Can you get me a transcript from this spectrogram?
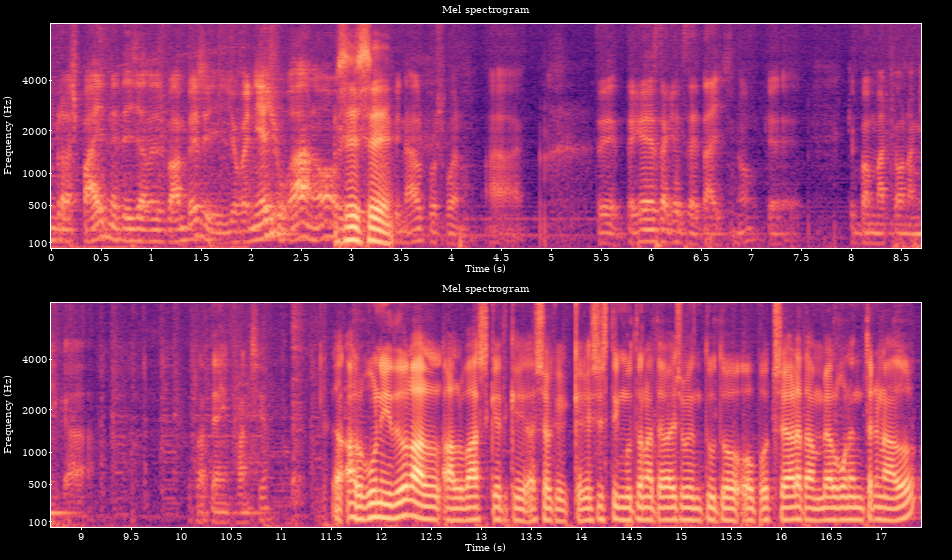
un raspall, neteja les bambes i jo venia a jugar, no? Sí, I sí. al final, doncs bueno, uh, te, te quedes d'aquests detalls, no? Que, que et van marcar una mica pues, la teva infància. Algun ídol al, al bàsquet que, això, que, que haguessis tingut en la teva joventut o, o potser ara també algun entrenador?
